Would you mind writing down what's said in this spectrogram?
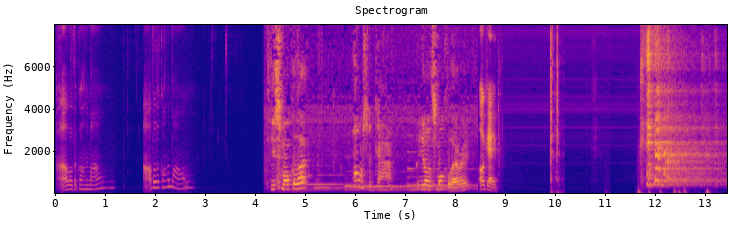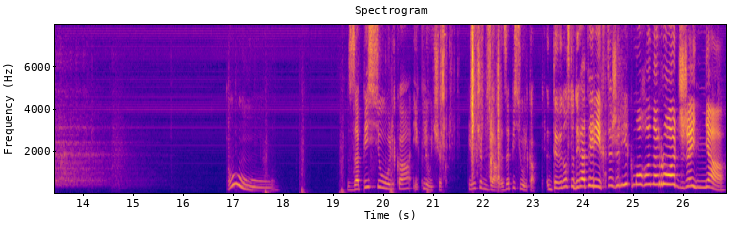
Але такого нема. Але такого нема. You smoke a lot? Most of the time. But you don't smoke a lot, right? Окей. У. Запісюлька і ключик. Ключик взяли. Запісюлька. 99-й рік. Це ж рік мого народження.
